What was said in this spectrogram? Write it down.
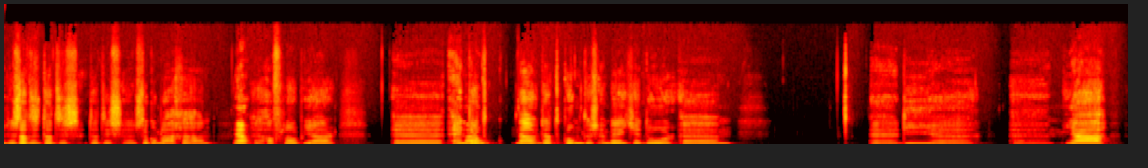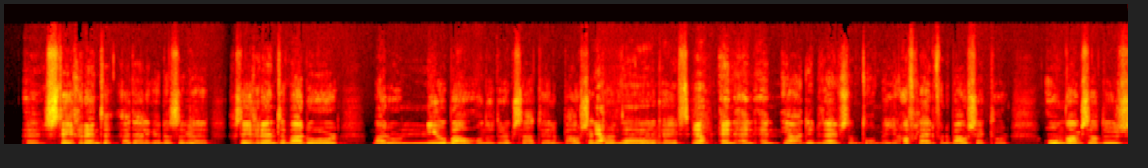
Dus dat is, dat, is, dat is een stuk omlaag gegaan Ja. afgelopen jaar. Eh, en Waarom? dat, nou, dat komt dus een beetje door ehm, eh, die, eh, ja, stegen rente uiteindelijk. Hè. Dat is de Ja. gestegen rente waardoor, waardoor nieuwbouw onder druk staat. De hele bouwsector Ja, het ja, moeilijk heeft. En, en, en ja, dit bedrijf is dan toch een beetje een afgeleide van de bouwsector. Ondanks dat dus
